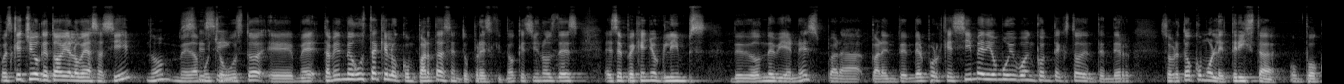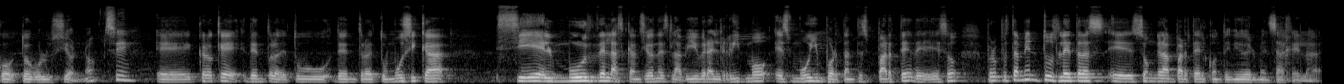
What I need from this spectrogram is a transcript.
pues qué chido que todavía lo veas así, ¿no? Me da Sí, mucho sí. gusto. Eh, me- también me gusta que lo compartas en tu press kit, ¿no? Que sí nos des ese pequeño glimpse de dónde vienes para, para entender, porque sí me dio muy buen contexto de entender, sobre todo como letrista, un poco tu evolución, ¿no? Sí. Eh, creo que dentro de tu, dentro de tu música, sí el mood de las canciones, la vibra, el ritmo es muy importante, es parte de eso, pero pues también tus letras eh, son gran parte del contenido del mensaje de la,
